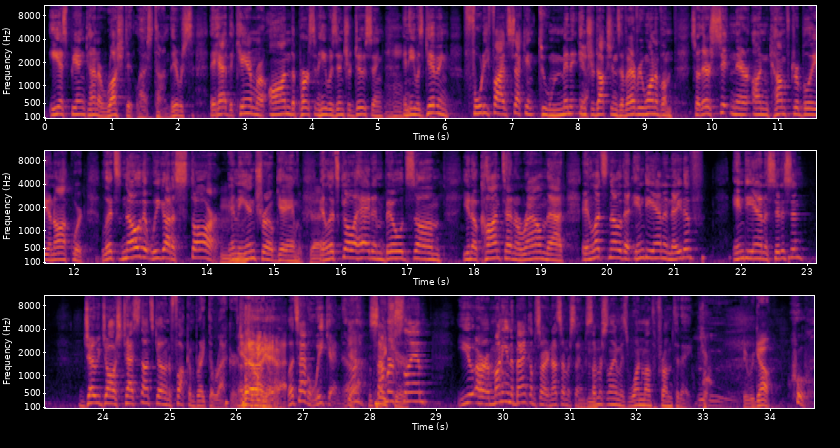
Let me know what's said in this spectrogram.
ESPN kind of rushed it last time. They were they had the camera on the person he was introducing, mm-hmm. and he was giving 45 second to a minute introductions of every one of them. So they're sitting there uncomfortably and awkward. Let's know that we got a star in the mm-hmm. intro game, Okay. and let's go ahead and build some you know content around that. And let's know that Indiana native, Indiana citizen. Joey Josh Chestnut's going to fucking break the record. Hell yeah. Let's have a weekend, huh? Yeah, let's sure. Mm-hmm. SummerSlam, you are Money in the Bank. I'm sorry, not SummerSlam. SummerSlam is one month from today. Here we go.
